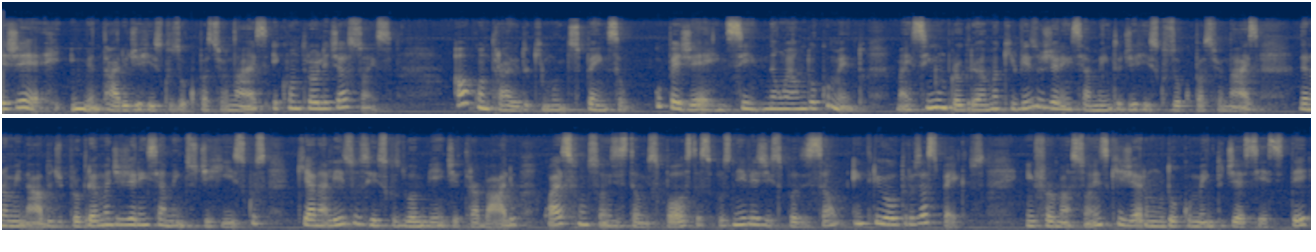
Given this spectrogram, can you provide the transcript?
PGR Inventário de Riscos Ocupacionais e Controle de Ações. Ao contrário do que muitos pensam, o PGR em si não é um documento, mas sim um programa que visa o gerenciamento de riscos ocupacionais, denominado de Programa de Gerenciamento de Riscos, que analisa os riscos do ambiente de trabalho, quais funções estão expostas, os níveis de exposição, entre outros aspectos. Informações que geram um documento de SST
